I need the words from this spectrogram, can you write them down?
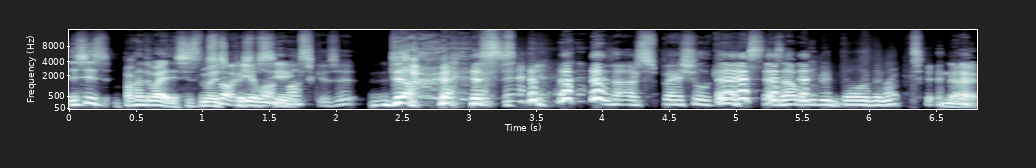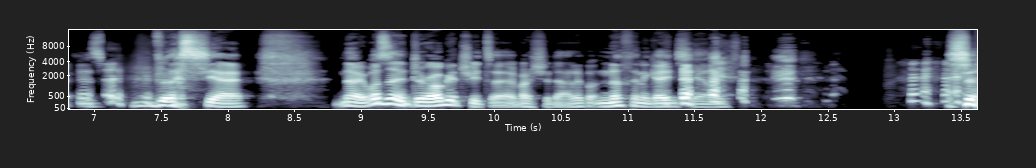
this is, by the way, this is the it's most not Christmas Elon Musk, is it? No, is that a special guest? Is that what you've been building up to? no, it's, it's, yeah, no, it wasn't a derogatory term. I should add. I've got nothing against the elves. so,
